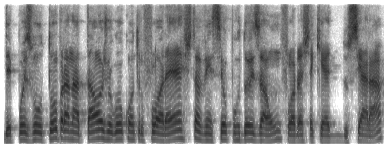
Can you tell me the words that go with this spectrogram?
depois voltou para Natal, jogou contra o Floresta, venceu por 2 a 1 Floresta que é do Ceará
